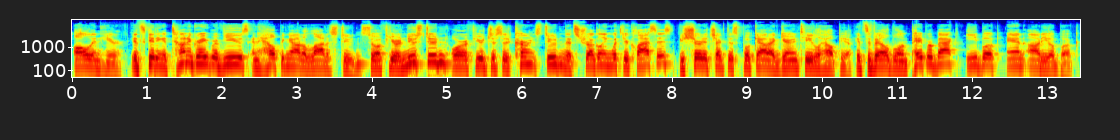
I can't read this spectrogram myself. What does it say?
all in here. It's getting a ton of great reviews and helping out a lot of students. So if you're a new student or if you're just a current student that's struggling with your classes, be sure to check this book out. I guarantee it'll help you. It's available in paperback, ebook, and audiobook.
